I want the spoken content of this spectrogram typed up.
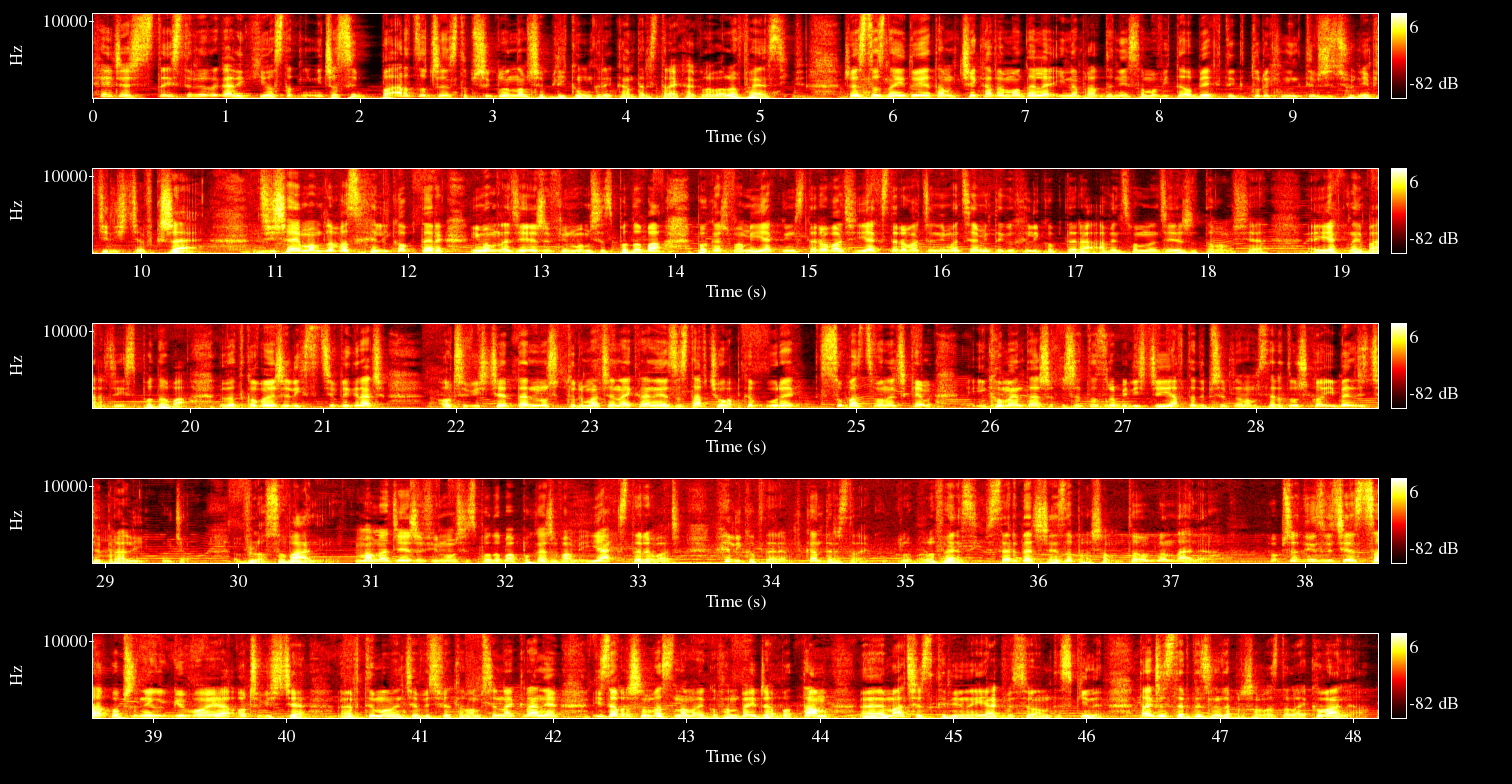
Hej, cześć, z tej strony Rogaliki. Ostatnimi czasy bardzo często przyglądam się plikom gry Counter-Strike'a Global Offensive. Często znajduję tam ciekawe modele i naprawdę niesamowite obiekty, których nigdy w życiu nie widzieliście w grze. Dzisiaj mam dla was helikopter i mam nadzieję, że film wam się spodoba. Pokażę wam jak nim sterować, jak sterować animacjami tego helikoptera, a więc mam nadzieję, że to wam się e, jak najbardziej spodoba. Dodatkowo, jeżeli chcecie wygrać oczywiście ten nóż, który macie na ekranie, zostawcie łapkę w górę, suba z dzwoneczkiem i komentarz, że to zrobiliście. Ja wtedy przypnę wam serduszko i będziecie brali udział w losowaniu. Mam nadzieję, że film wam się spodoba. Pokażę wam jak sterować helikopterem w Counter-Strike'u Global Offensive. Serdecznie zapraszam do oglądania. Poprzedni zwycięzca poprzedniego giveawaya oczywiście e, w tym momencie wyświetla wam się na ekranie i zapraszam was na mojego fanpage'a, bo tam e, macie screeny jak wysyłam te skiny. Także serdecznie zapraszam was do lajkowania.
